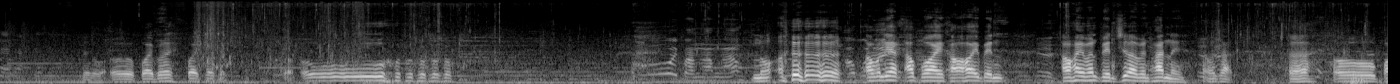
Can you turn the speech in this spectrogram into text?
แต่ละเดือนเดี๋ยวเออปล่อยไปเลยปล่อยปล่อยปล่อยโอ้โหโทษโทษโทษโทษโอ้ย ปางงามงามเนาะเอาบ่เอามาเรียกเอาปล่อยเขาให้เป็น เอาให้มันเป็นเชื่อเป็นพันเลยเอาสัตว์เออโอ้ไป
